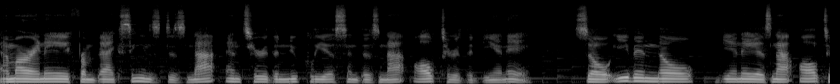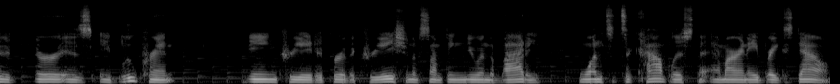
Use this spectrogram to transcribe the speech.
mRNA from vaccines does not enter the nucleus and does not alter the DNA. So even though DNA is not altered, there is a blueprint being created for the creation of something new in the body. Once it's accomplished, the mRNA breaks down.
